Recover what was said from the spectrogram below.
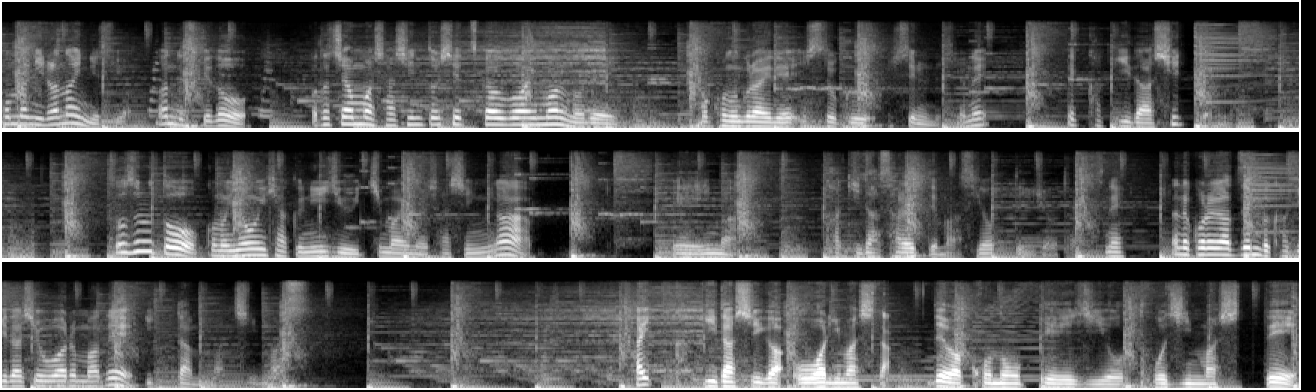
こんなにいらないんですよ。なんですけど、私はまあ写真として使う場合もあるので、まあ、このぐらいで出力してるんですよね。で、書き出しってやります。そうすると、この421枚の写真が、えー、今、書き出されてますよっていう状態ですね。なので、これが全部書き出し終わるまで一旦待ちます。はい、書き出しが終わりました。では、このページを閉じまして、で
